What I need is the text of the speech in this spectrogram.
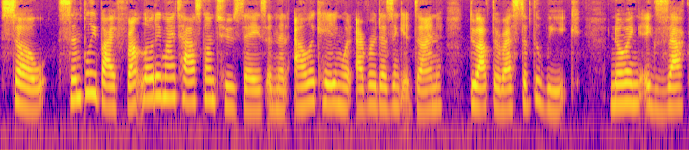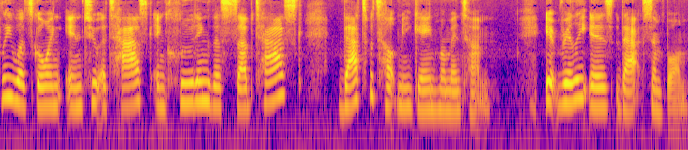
So, simply by front loading my task on Tuesdays and then allocating whatever doesn't get done throughout the rest of the week, knowing exactly what's going into a task, including the subtask, that's what's helped me gain momentum. It really is that simple.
